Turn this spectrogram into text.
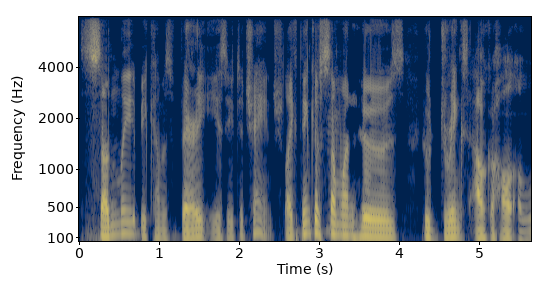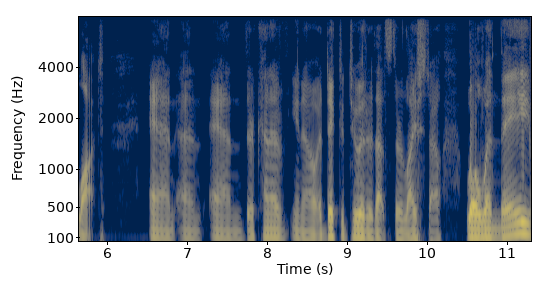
suddenly it becomes very easy to change like think of mm-hmm. someone who's who drinks alcohol a lot and and and they're kind of you know addicted to it or that's their lifestyle well when they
